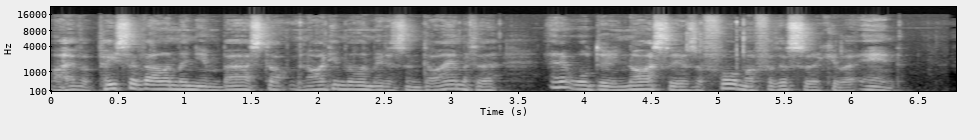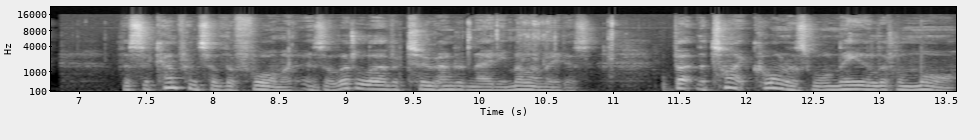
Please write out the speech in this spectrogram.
I have a piece of aluminium bar stock 90mm in diameter and it will do nicely as a former for the circular end. The circumference of the former is a little over 280mm, but the tight corners will need a little more,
